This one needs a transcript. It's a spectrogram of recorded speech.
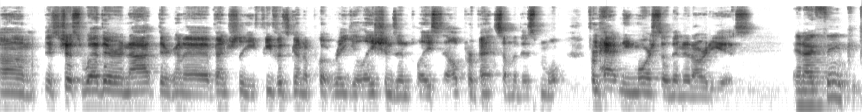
Um, it's just whether or not they're going to eventually FIFA's going to put regulations in place to help prevent some of this more, from happening more so than it already is. And I think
